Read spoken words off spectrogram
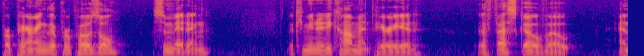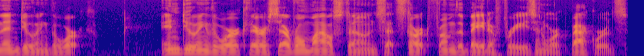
preparing the proposal, submitting, the community comment period, the FESCO vote, and then doing the work. In doing the work, there are several milestones that start from the beta freeze and work backwards.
